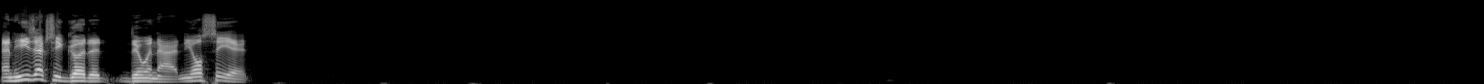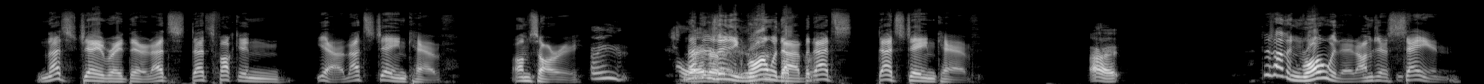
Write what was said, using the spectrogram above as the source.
and he's actually good at doing that, and you'll see it. That's Jay right there. That's that's fucking yeah. That's Jay and Kev. I'm sorry. I mean, Not alright, that there's anything it's wrong with that, but that's that's Jay and Kev. all right. There's nothing wrong with it. I'm just saying,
